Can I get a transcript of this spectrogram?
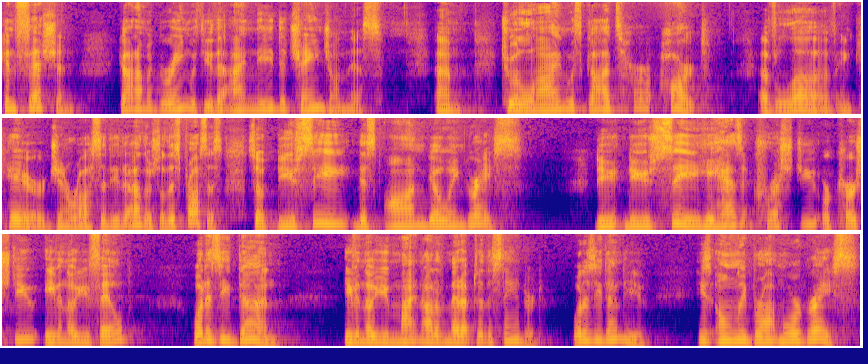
confession. God, I'm agreeing with you that I need to change on this. Um, to align with God's heart of love and care, generosity to others. So, this process. So, do you see this ongoing grace? Do you, do you see He hasn't crushed you or cursed you even though you failed? What has He done even though you might not have met up to the standard? What has He done to you? He's only brought more grace.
